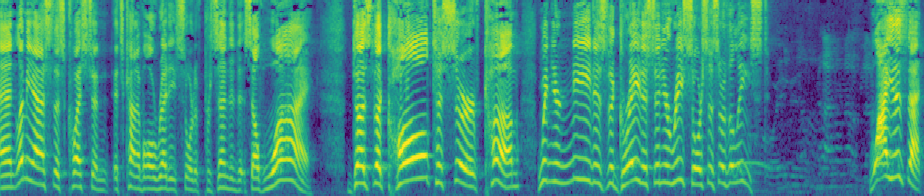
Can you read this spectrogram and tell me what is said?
And let me ask this question. It's kind of already sort of presented itself. Why does the call to serve come when your need is the greatest and your resources are the least? Why is that?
